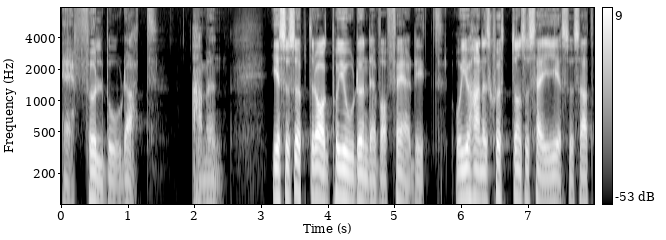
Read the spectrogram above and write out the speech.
är fullbordat. Amen. Jesus uppdrag på jorden det var färdigt och i Johannes 17 så säger Jesus att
